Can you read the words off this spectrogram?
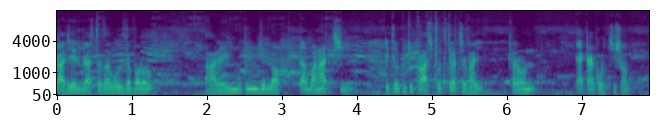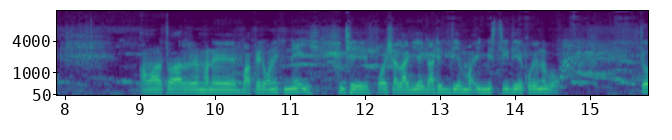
কাজের ব্যস্ততা বলতে পারো, আর এই নতুন যে লকটা বানাচ্ছি, এতেও কিছু কাজ করতে হচ্ছে ভাই। কারণ একা করছি সব। আমার তো আর মানে বাপের অনেক নেই যে পয়সা লাগিয়ে গাঠির দিয়ে এই মিস্ত্রি দিয়ে করে নেব। তো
